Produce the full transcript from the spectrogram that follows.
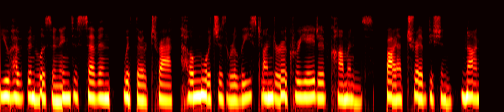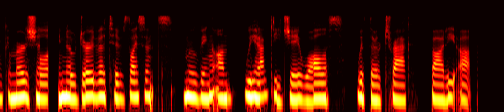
You have been listening to Seven with their track Home which is released under a Creative Commons by attribution, non-commercial, no derivatives license. Moving on, we have DJ Wallace with their track Body Up.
